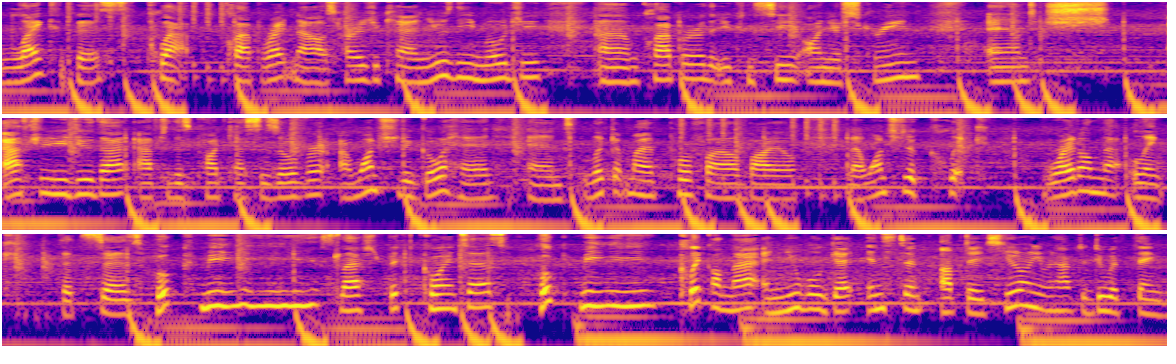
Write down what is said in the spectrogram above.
like this, clap, clap right now as hard as you can. Use the emoji um, clapper that you can see on your screen. And shh, after you do that, after this podcast is over, I want you to go ahead and look at my profile bio and I want you to click right on that link that says hook me slash bitcoin tess hook me. Click on that and you will get instant updates. You don't even have to do a thing.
